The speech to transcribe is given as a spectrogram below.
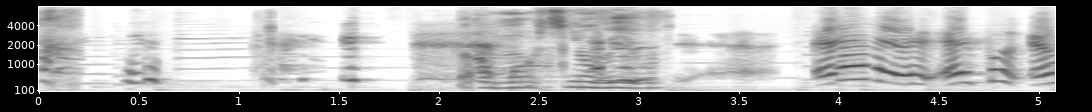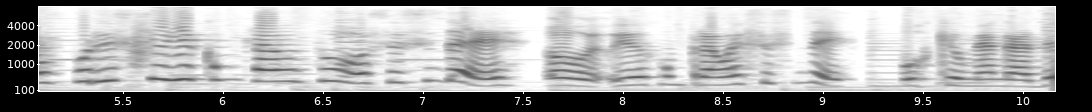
Tá mortinho vivo. É, é, por, é por isso que eu ia comprar outro SSD. Ou eu ia comprar um SSD. Porque o meu HD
